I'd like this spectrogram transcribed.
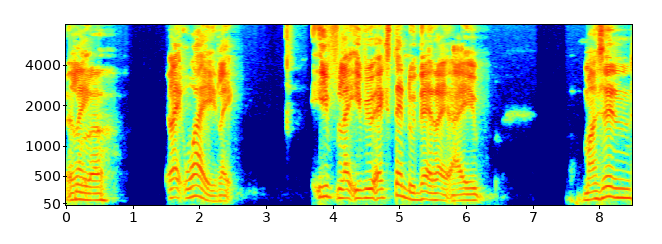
like, uh, like why? Like, if like if you extend to that, right? I mustn't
